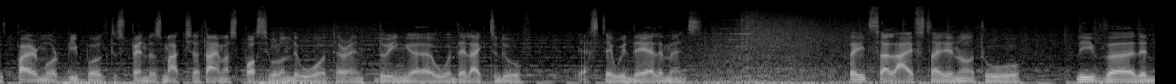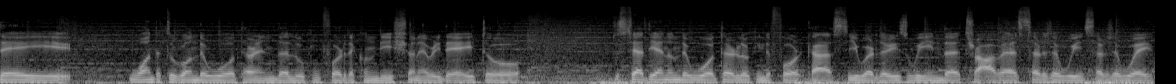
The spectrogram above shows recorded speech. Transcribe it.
inspire more people to spend as much time as possible on the water and doing uh, what they like to do. Yeah, stay with the elements. It's a lifestyle, you know, to live uh, the day wanted to go on the water and uh, looking for the condition every day to to stay at the end on the water, looking the forecast, see where there is wind, uh, travel, search the wind, search the wave.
